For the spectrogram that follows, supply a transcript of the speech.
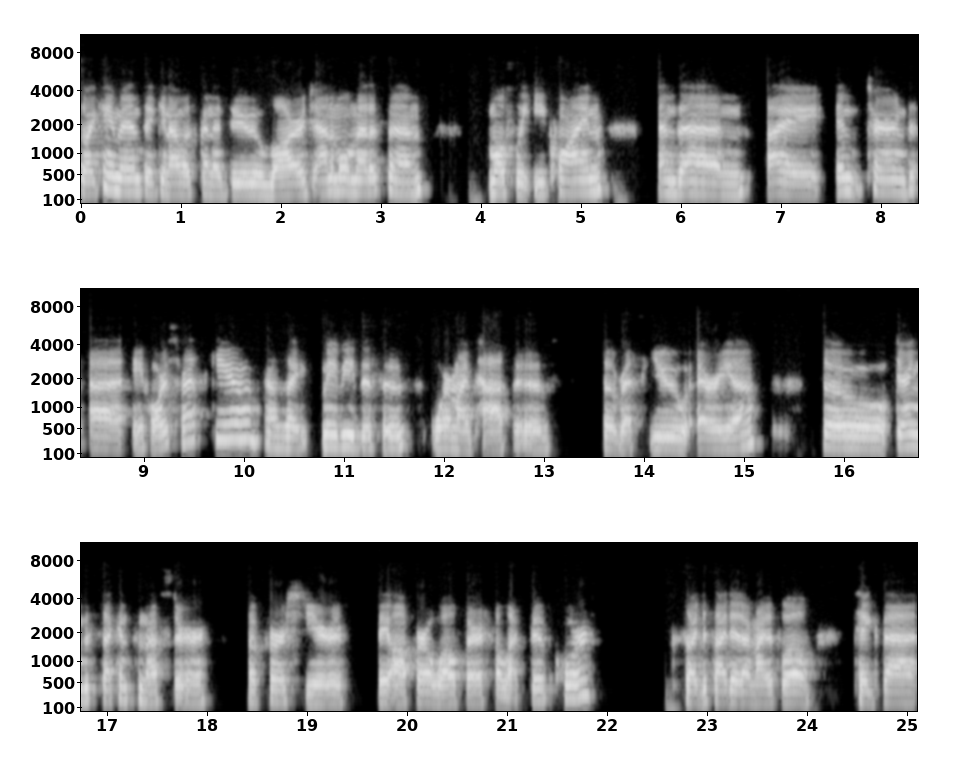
So, I came in thinking I was going to do large animal medicine, mostly equine. And then I interned at a horse rescue. I was like, maybe this is where my path is, the rescue area. So during the second semester of first year, they offer a welfare selective course. So I decided I might as well take that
